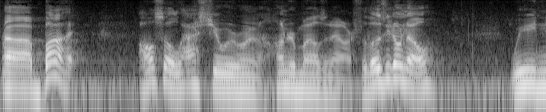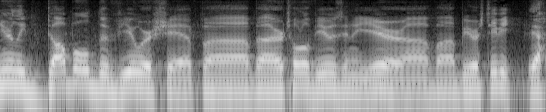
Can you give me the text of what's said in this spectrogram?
Uh, but also last year we were running 100 miles an hour. For those who don't know, we nearly doubled the viewership of uh, our total views in a year of uh, BRS TV. Yeah.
